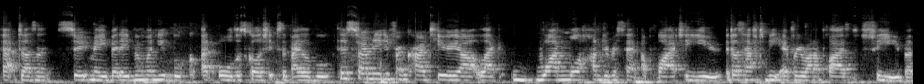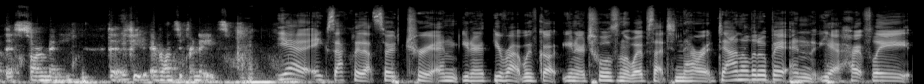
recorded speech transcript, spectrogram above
that doesn't suit me. But even when you look at all the scholarships available, there's so many different criteria. Like one will 100% apply to you. It doesn't have to be everyone applies for you, but there's so many that fit everyone's different needs. Yeah, exactly. That's so true. And, you know, you're right. We've got, you know, tools on the website to narrow it down a little bit. And yeah, hopefully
